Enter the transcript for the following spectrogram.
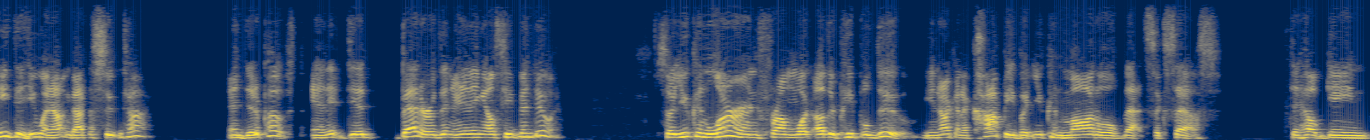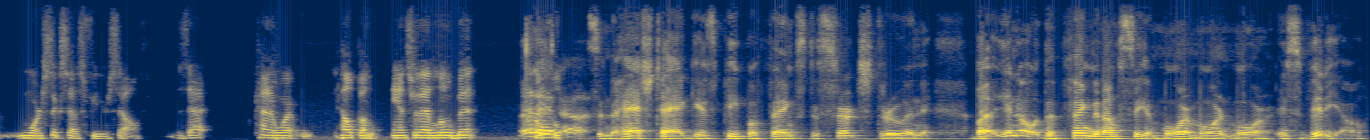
he did he went out and got a suit and tie and did a post and it did better than anything else he'd been doing. So you can learn from what other people do. You're not going to copy but you can model that success to help gain more success for yourself. Does that kind of what help answer that a little bit? Well, that does and the hashtag gives people things to search through and but you know the thing that i'm seeing more and more and more is video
